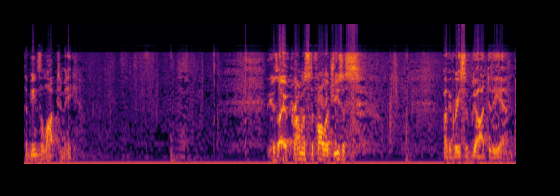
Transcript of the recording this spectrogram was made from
That means a lot to me. Because I have promised to follow Jesus by the grace of God to the end.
